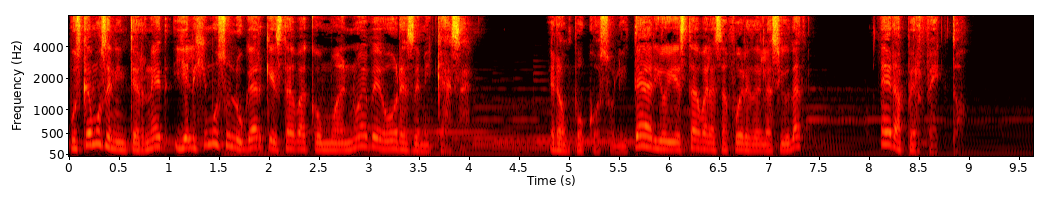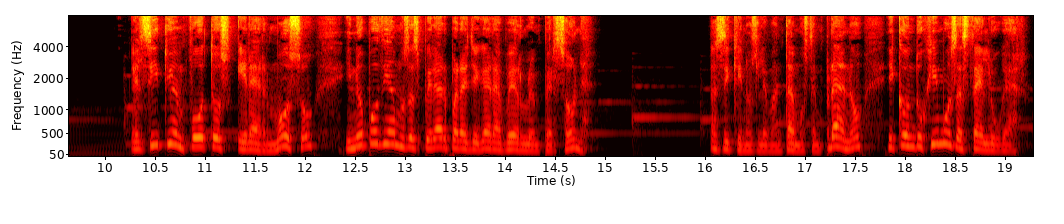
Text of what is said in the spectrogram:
buscamos en internet y elegimos un lugar que estaba como a nueve horas de mi casa. Era un poco solitario y estaba a las afueras de la ciudad. Era perfecto. El sitio en fotos era hermoso y no podíamos esperar para llegar a verlo en persona así que nos levantamos temprano y condujimos hasta el lugar,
